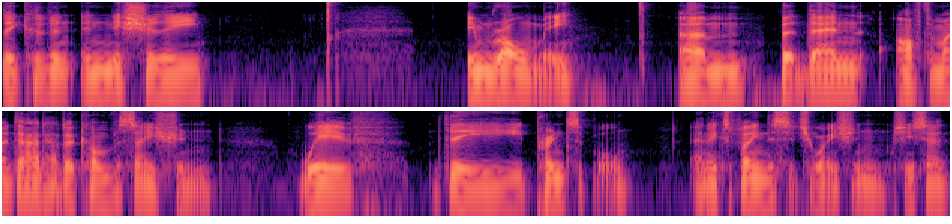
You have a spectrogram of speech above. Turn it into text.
they couldn't initially enroll me. Um, but then after my dad had a conversation with the principal and explained the situation, she said,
